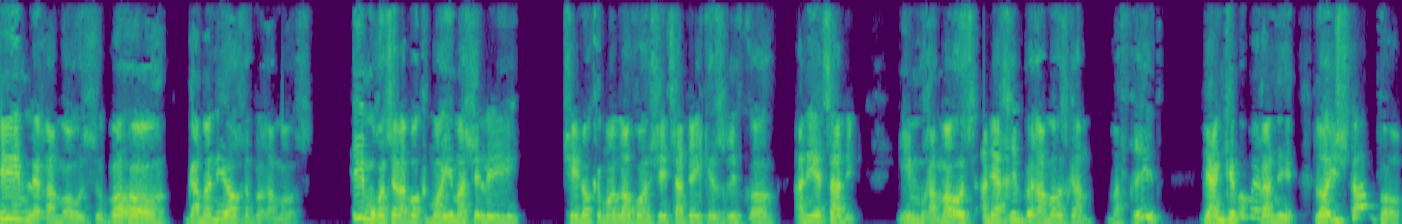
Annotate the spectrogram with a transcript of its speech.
אם לרמוס הוא בוא, גם אני אוכל ברמוס. אם הוא רוצה לבוא כמו אמא שלי, שהיא לא כמו לובון, שיצדק אז רבקו, אני אהיה צדיק. אם רמוס, אני אכיל ברמוס גם. מפחיד. ינקב אומר, אני לא אשתם פה,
